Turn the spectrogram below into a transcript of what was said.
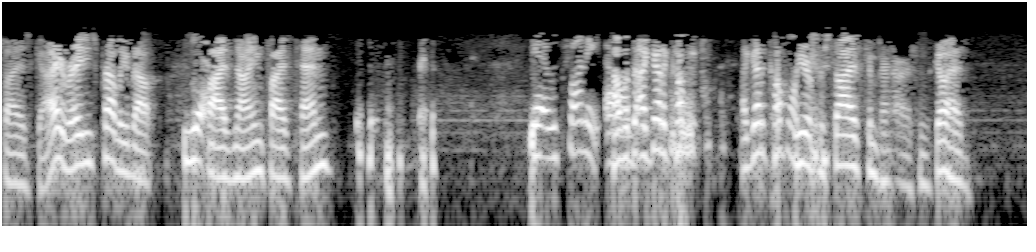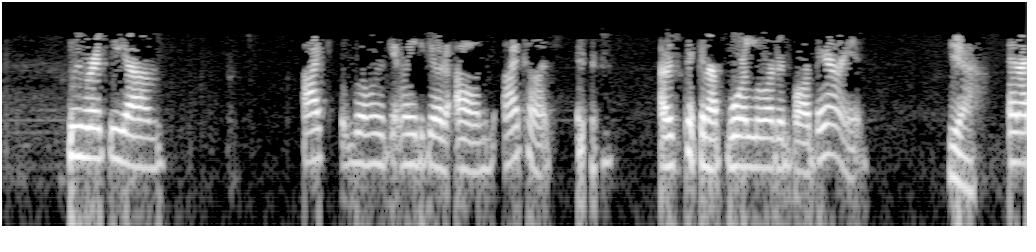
sized guy, right? He's probably about Yeah. five nine, five ten. Yeah, it was funny. How Um, about I got a couple I got a couple here for size comparisons. Go ahead. we were at the um I when we were getting ready to go to um icons I was picking up Warlord and Barbarian Yeah. and I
